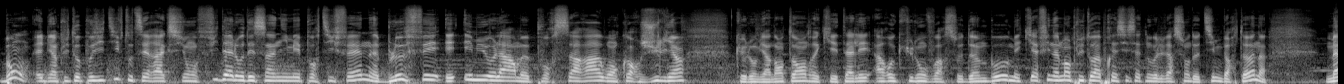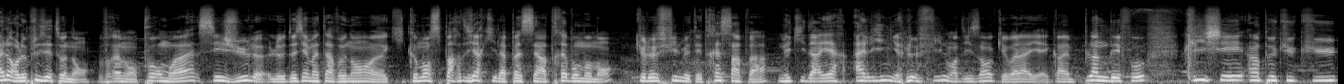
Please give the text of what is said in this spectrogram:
Bon, eh bien plutôt positif, toutes ces réactions fidèles au dessin animé pour Tiffen, bluffé et ému aux larmes pour Sarah ou encore Julien que l'on vient d'entendre qui est allé à reculons voir ce Dumbo mais qui a finalement plutôt apprécié cette nouvelle version de Tim Burton. Mais alors le plus étonnant, vraiment pour moi, c'est Jules, le deuxième intervenant euh, qui commence par dire qu'il a passé un très bon moment, que le film était très sympa, mais qui derrière aligne le film en disant que voilà, il y avait quand même plein de défauts, clichés, un peu cucu,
